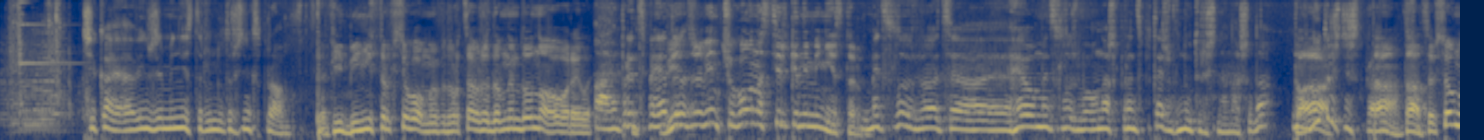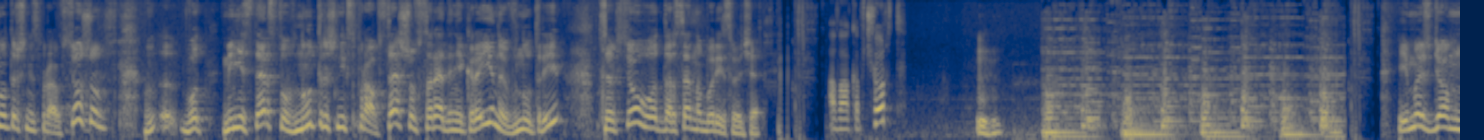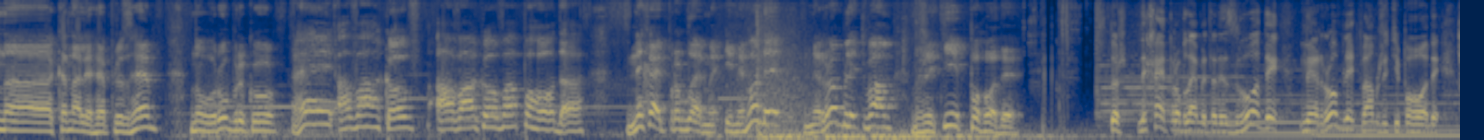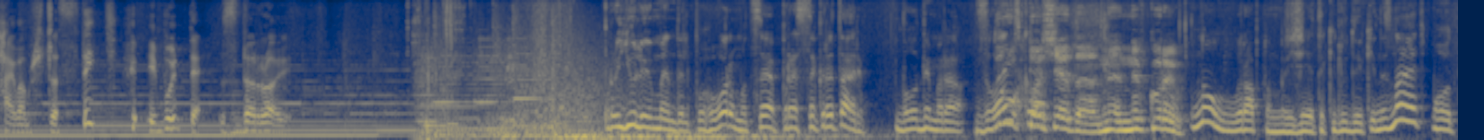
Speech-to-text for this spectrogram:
Чекай, а він же міністр внутрішніх справ. Та він міністр всього. Ми про це вже давним-давно говорили. А, ну, в принципі, гео... Він же він чого у нас тільки не міністр? медслужба, ця е, геомедслужба, вона ж, в принципі, теж внутрішня наша, да? Ну, внутрішні ж справи. Так, так, це все внутрішні справи. Все, що от, Міністерство внутрішніх справ, все, що всередині країни, внутрі, це все от Арсена Борисовича. Аваков чорт. І ми ждемо на каналі Г плюс Г нову рубрику Гей, Аваков, Авакова погода. Нехай проблеми і негоди не роблять вам в житті погоди. Тож нехай проблеми та незгоди не роблять вам в житті погоди. Хай вам щастить і будьте здорові! Про Юлію Мендель поговоримо. Це прес-секретар Володимира Зеленського. Хто ще та, не, не вкурив? Ну, раптом є такі люди, які не знають. От.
